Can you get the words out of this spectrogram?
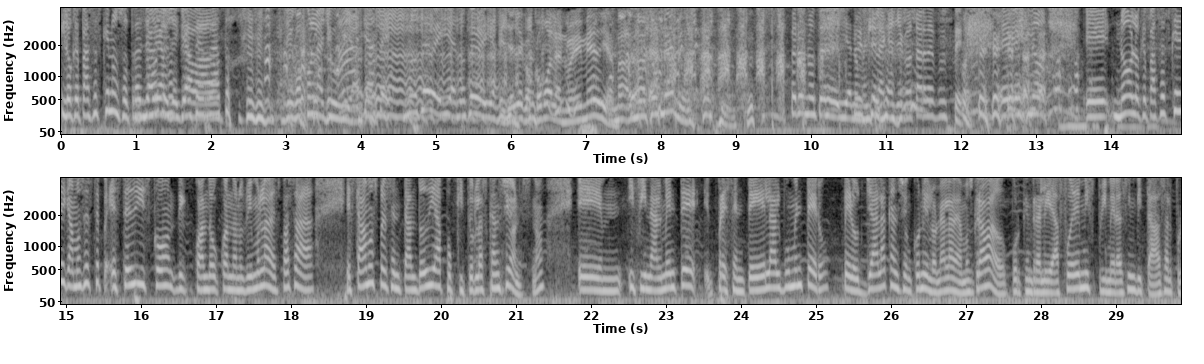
lo que pasa es que nosotras ya No, habíamos llegué hace grabado. rato. Llegó con la lluvia. Ah, ya sé, no se veía, no se veía. Ella llegó como a las nueve y media. Más, más o menos. Pero no se veía, no es que la que llegó tarde fue usted. Eh, no, eh, no, lo que pasa es que, digamos, este, este disco, de- cuando, cuando nos vimos la vez pasada, estábamos presentando de a poquitos las canciones, ¿no? Eh, y finalmente presenté el álbum entero, pero ya la canción con Ilona la habíamos grabado, porque en realidad fue de mis primeras invitadas al proyecto.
